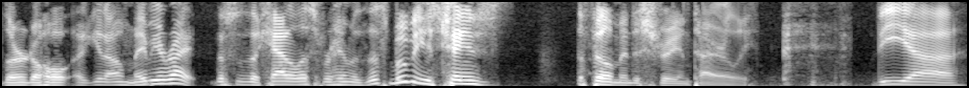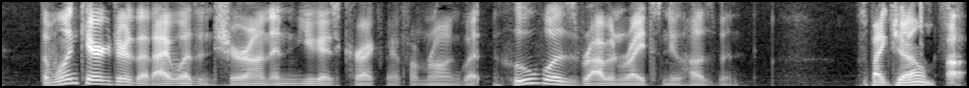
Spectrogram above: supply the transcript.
learned a whole you know, maybe you're right. This was the catalyst for him is this movie has changed the film industry entirely. the uh the one character that I wasn't sure on, and you guys correct me if I'm wrong, but who was Robin Wright's new husband? Spike Jonze. Uh,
